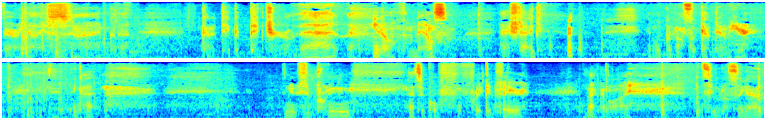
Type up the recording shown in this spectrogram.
Very nice. I'm gonna gonna take a picture of that. You know, thumbnails. Hashtag. and look what else they got down here. They got the new Supreme That's a cool freaking figure. Not gonna lie. Let's see what else I got.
